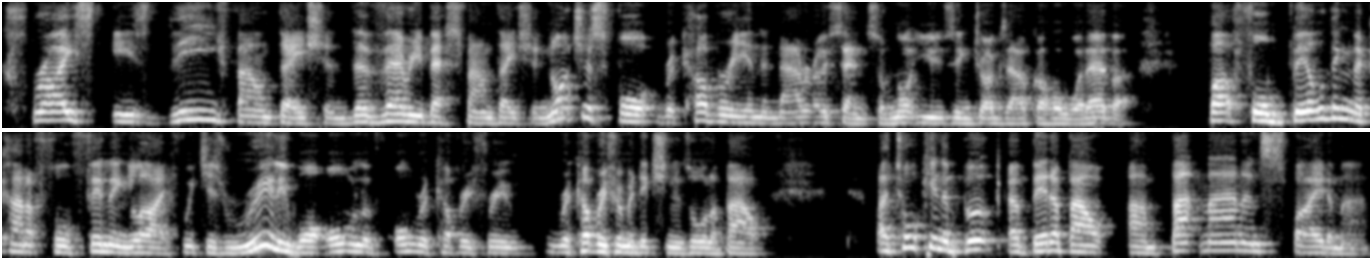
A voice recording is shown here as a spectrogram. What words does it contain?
Christ is the foundation, the very best foundation, not just for recovery in the narrow sense of not using drugs, alcohol, whatever, but for building the kind of fulfilling life, which is really what all of all recovery through recovery from addiction is all about. I talk in the book a bit about um, Batman and Spider-Man,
